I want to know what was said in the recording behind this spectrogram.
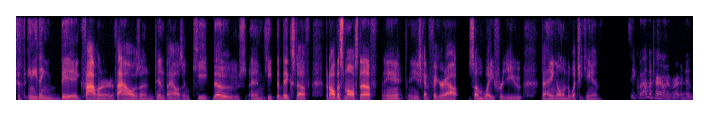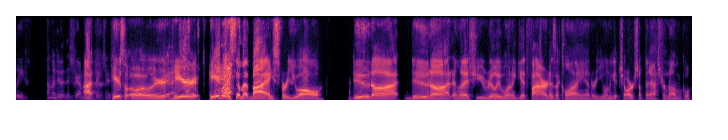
If anything big, 500, 1,000, 10,000, keep those and keep the big stuff. But all the small stuff, eh, you just got to figure out some way for you to hang on to what you can. See, I'm gonna turn on over a new leaf. I'm gonna do it this year. I'm I- gonna take pictures. Here's oh here here here is some advice for you all. Do not, do not, unless you really want to get fired as a client or you want to get charged something astronomical,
